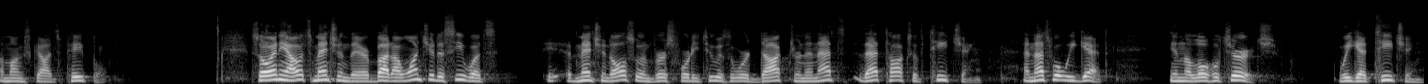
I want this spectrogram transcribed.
amongst God's people. So, anyhow, it's mentioned there, but I want you to see what's mentioned also in verse 42 is the word doctrine, and that's, that talks of teaching. And that's what we get in the local church we get teaching.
